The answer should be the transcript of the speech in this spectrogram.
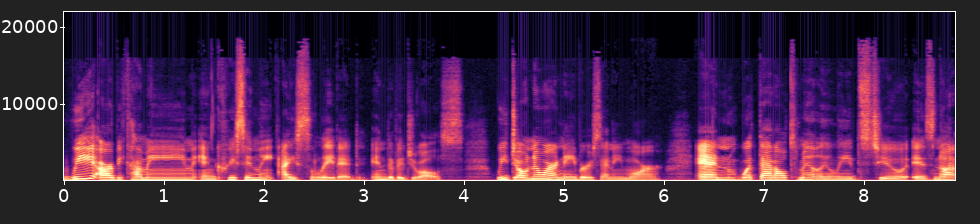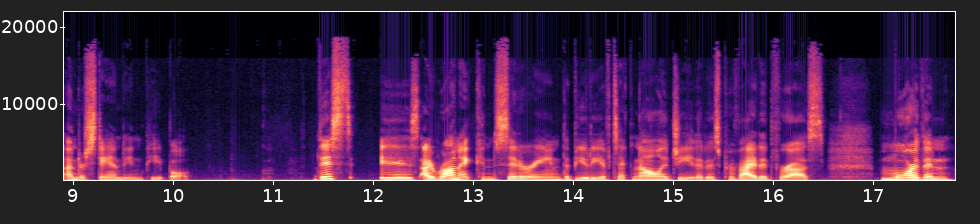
We are becoming increasingly isolated individuals. We don't know our neighbors anymore. And what that ultimately leads to is not understanding people. This is ironic considering the beauty of technology that is provided for us more than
